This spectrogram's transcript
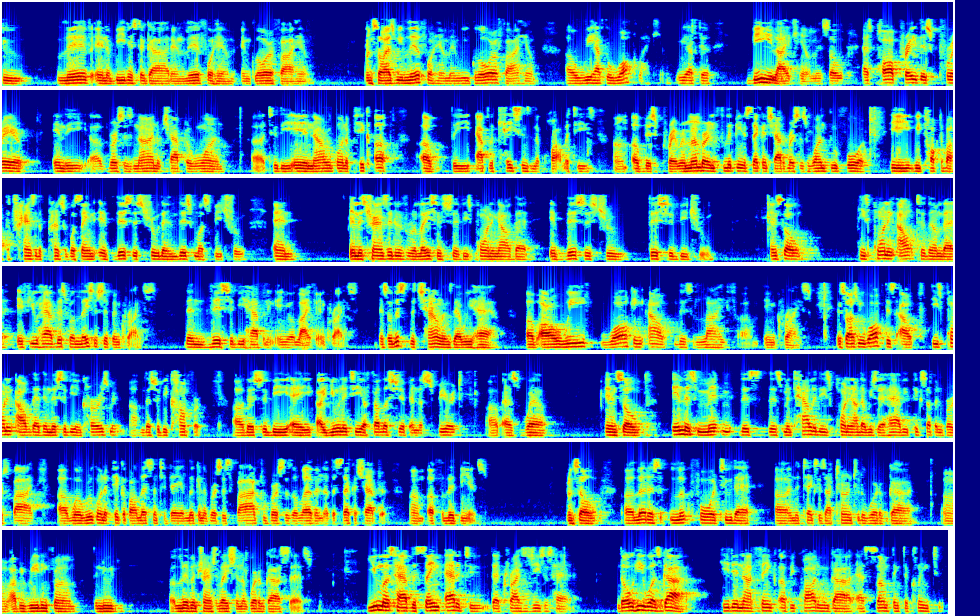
to live in obedience to God and live for Him and glorify Him. And so as we live for Him and we glorify Him, uh, we have to walk like Him. We have to be like Him. And so as Paul prayed this prayer in the uh, verses 9 of chapter 1 uh, to the end, now we're going to pick up of the applications and the qualities um, of this prayer. Remember in Philippians second chapter verses one through four, he we talked about the transitive principle, saying if this is true, then this must be true. And in this transitive relationship, he's pointing out that if this is true, this should be true. And so he's pointing out to them that if you have this relationship in Christ, then this should be happening in your life in Christ. And so this is the challenge that we have of are we walking out this life um, in Christ? And so as we walk this out, he's pointing out that then there should be encouragement, um, there should be comfort, uh, there should be a, a, unity, a fellowship in the spirit uh, as well. And so in this this this mentality he's pointing out that we should have, he picks up in verse five, uh, where we're going to pick up our lesson today and looking at verses five to verses eleven of the second chapter um, of Philippians. And so uh, let us look forward to that uh, in the text as I turn to the Word of God. Um, I'll be reading from the New uh, Living Translation. The Word of God says, You must have the same attitude that Christ Jesus had. Though he was God, he did not think of equality with God as something to cling to.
